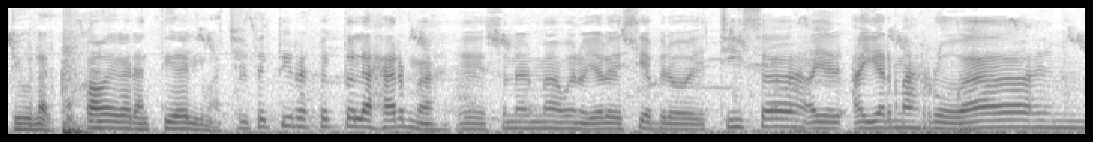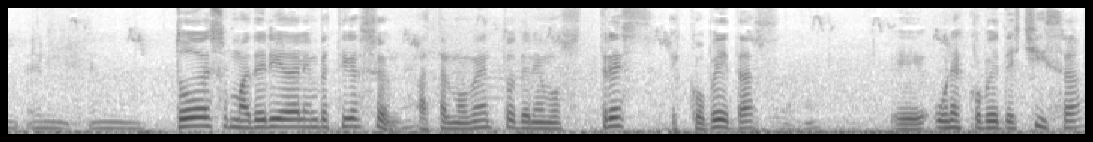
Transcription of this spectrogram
Tribunal, Juzgado de Garantía de Limache. Perfecto, y respecto a las armas, eh, son armas, bueno, ya lo decía, pero hechizas, hay, armas robadas en, Todo eso es materia de la investigación. Hasta el momento tenemos tres escopetas, eh, una escopeta hechiza,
